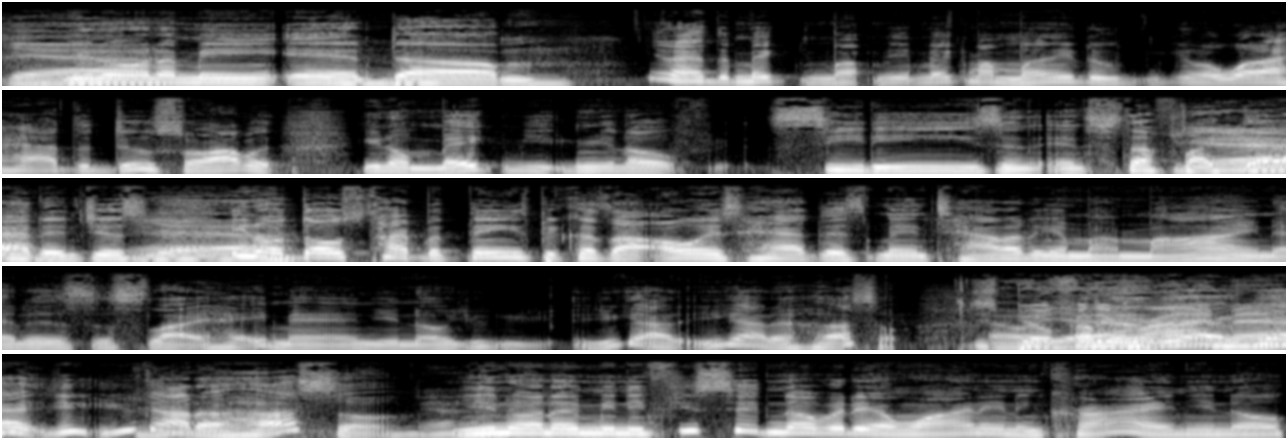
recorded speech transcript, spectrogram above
Yeah. You know what I mean? And, um, you know, I had to make my, make my money to, you know, what I had to do. So I would, you know, make, you know, CDs and, and stuff like Yeah. that. And just, Yeah. you know, those type of things because I always had this mentality in my mind that is just like, hey man, you know, you you got you got to hustle. Just Oh, built yeah. for the grind, yeah, man? Yeah, you, you got to hustle. You know what I mean? If you're sitting over there whining and crying, you know,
